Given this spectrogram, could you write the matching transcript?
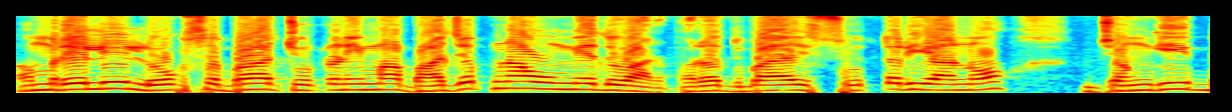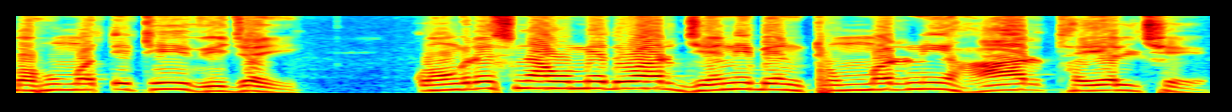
અમરેલી લોકસભા ચૂંટણીમાં ભાજપના ઉમેદવાર ભરતભાઈ સુતરિયાનો જંગી બહુમતીથી વિજય. કોંગ્રેસના ઉમેદવાર જેનીબેન ઠુમ્મરની હાર થયેલ છે.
